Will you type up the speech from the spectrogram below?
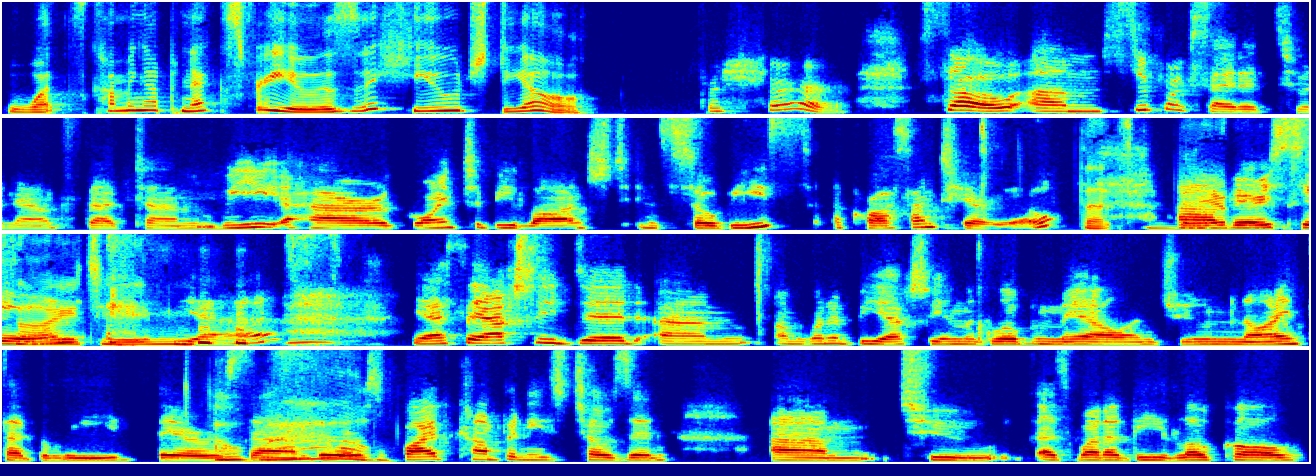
what's coming up next for you? This is a huge deal. For sure. So, um, super excited to announce that um, we are going to be launched in Sobeys across Ontario. That's very, uh, very exciting. Soon. yes. Yes, they actually did. Um, I'm going to be actually in the Globe and Mail on June 9th, I believe. There's oh, wow. um, there was five companies chosen um, to as one of the local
